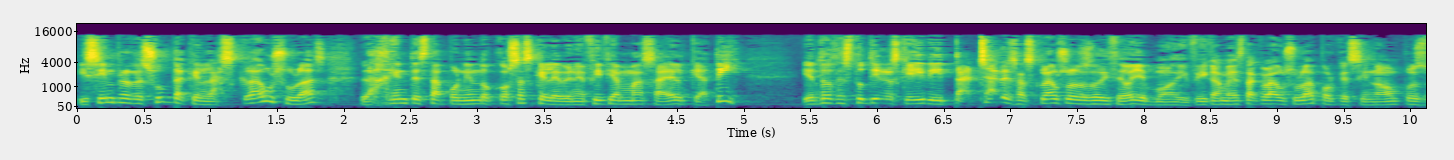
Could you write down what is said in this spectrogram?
Y siempre resulta que en las cláusulas la gente está poniendo cosas que le benefician más a él que a ti. Y entonces tú tienes que ir y tachar esas cláusulas o dice, oye, modifícame esta cláusula porque si no, pues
